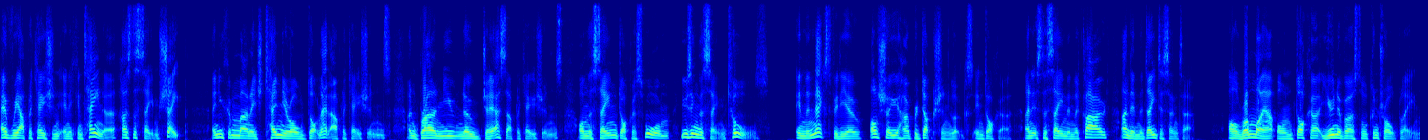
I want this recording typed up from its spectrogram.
Every application in a container has the same shape, and you can manage 10-year-old .NET applications and brand new Node.js applications on the same Docker swarm using the same tools. In the next video, I'll show you how production looks in Docker, and it's the same in the cloud and in the data center. I'll run my app on Docker Universal Control Plane,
